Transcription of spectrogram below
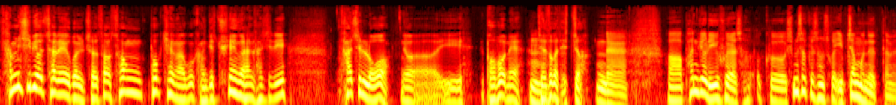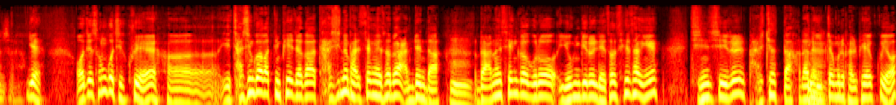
30여 차례에 걸쳐서 성폭행하고 강제 추행을 한 사실이 사실로 어, 이 법원에 음. 제소가 됐죠. 네. 어, 판결 이후에 그 심석희 선수가 입장문 냈다면서요. 예. 어제 선고 직후에 어, 이 자신과 같은 피해자가 다시는 발생해서는 안 된다라는 음. 생각으로 용기를 내서 세상에 진실을 밝혔다라는 네. 입장문을 발표했고요.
